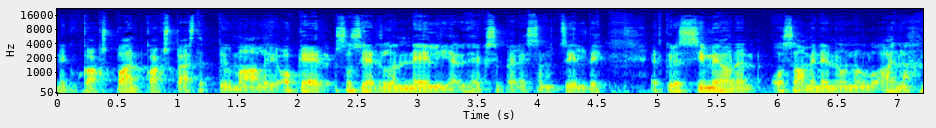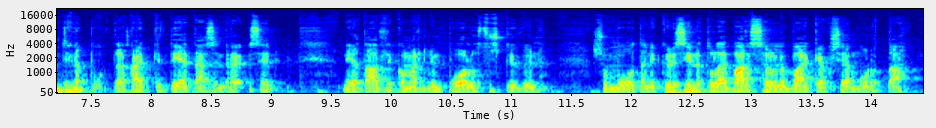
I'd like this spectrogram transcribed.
niin kuin kaksi, kaksi päästettyä maalia. Okei, Sociedilla neljä yhdeksän pelissä, mutta silti, että kyllä se Simeonen osaaminen on ollut aina, siinä kaikki tietää sen, sen niin jota Atletico Madridin puolustuskyvyn sun muuta, niin kyllä siinä tulee Barcelonan vaikeuksia murtaa,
